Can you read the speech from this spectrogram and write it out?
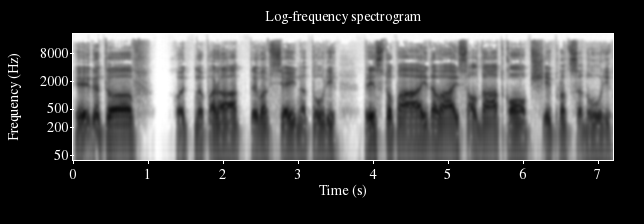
и готов, хоть на парад ты во всей натуре, приступай давай, солдат, к общей процедуре.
